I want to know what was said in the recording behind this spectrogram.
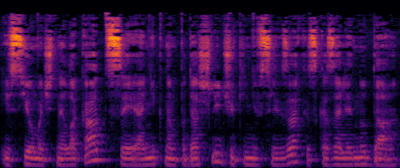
из съемочной локации, они к нам подошли чуть ли не в слезах и сказали, ну да,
